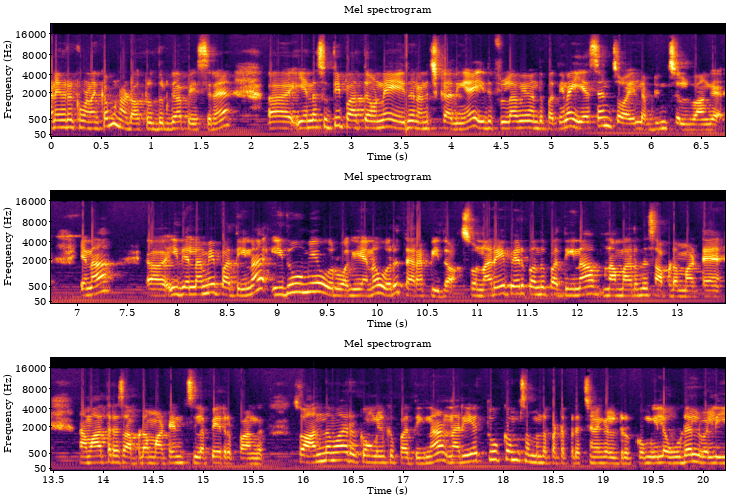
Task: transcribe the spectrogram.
அனைவருக்கும் வணக்கம். நான் டாக்டர் துர்கா பேசுகிறேன் என்னை சுற்றி பார்த்த உடனே எதுவும் நினச்சிக்காதீங்க. இது ஃபுல்லாகவே வந்து பார்த்தீங்கன்னா எசன்ஸ் ஆயில் அப்படின்னு சொல்லுவாங்க. ஏன்னா இது எல்லாமே பார்த்தீங்கன்னா இதுவுமே ஒரு வகையான ஒரு தெரப்பி தான். ஸோ நிறைய பேருக்கு வந்து பார்த்தீங்கன்னா நான் மருந்து சாப்பிட மாட்டேன் நான் மாத்திரை சாப்பிட மாட்டேன்னு சில பேர் இருப்பாங்க. ஸோ அந்த மாதிரி இருக்கவங்களுக்கு பார்த்தீங்கன்னா நிறைய தூக்கம் சம்மந்தப்பட்ட பிரச்சனைகள் இருக்கும். இல்லை உடல் வலி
